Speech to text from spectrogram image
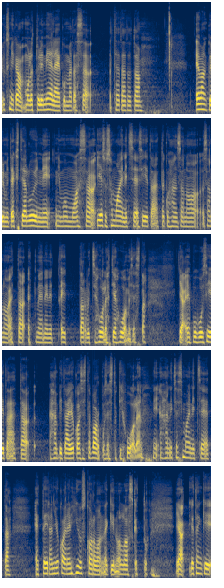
Yksi, mikä mulle tuli mieleen, kun mä tässä tätä tota, evankeliumitekstiä luin, niin, niin muun muassa Jeesus mainitsee siitä, että kun hän sanoo, sanoo että, että meidän ei tarvitse huolehtia huomisesta, ja, ja puhuu siitä, että hän pitää jokaisesta varpusestakin huolen, niin hän itse asiassa mainitsee, että, että teidän jokainen hiuskarvonnekin on laskettu. Mm. Ja jotenkin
